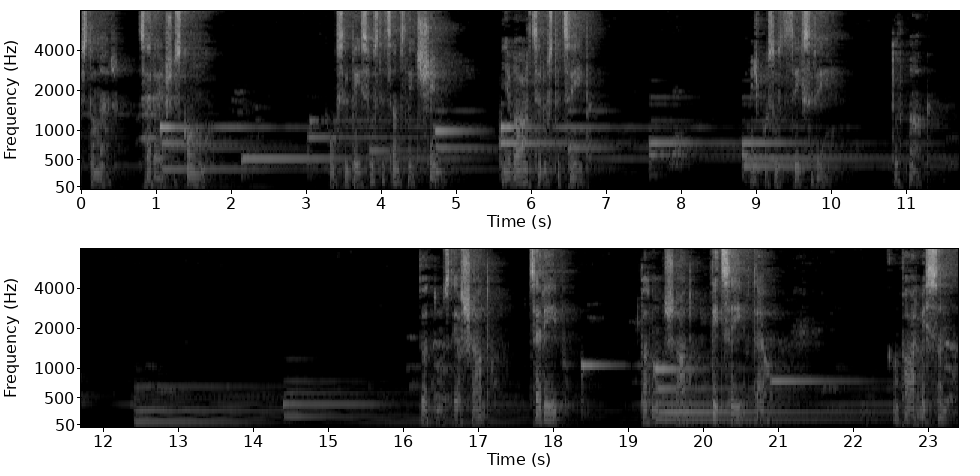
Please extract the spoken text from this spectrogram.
Es tomēr cerēšu uz kungu. Kungs ir bijis uzticams līdz šim. Viņa vārds ir uzticība. Viņš būs uzticīgs arī turpmāk. Dod mums Dievs šādu cerību, dod mums šādu ticību Tev un pār visam.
